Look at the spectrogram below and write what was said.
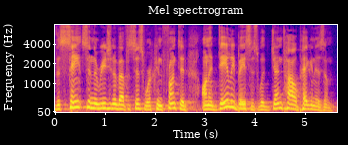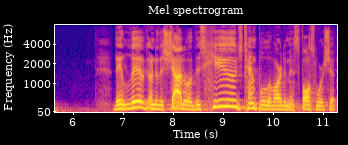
The saints in the region of Ephesus were confronted on a daily basis with Gentile paganism. They lived under the shadow of this huge temple of Artemis, false worship.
